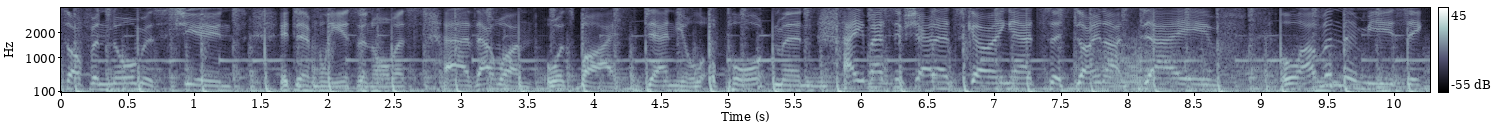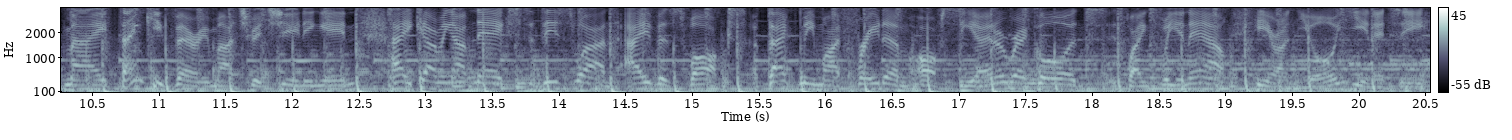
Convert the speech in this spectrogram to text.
Off enormous tunes. It definitely is enormous. Uh, that one was by Daniel Portman. Hey, massive shout outs going out to Donut Dave. Loving the music, mate. Thank you very much for tuning in. Hey, coming up next, this one, Avis Vox, Back Me My Freedom off Siona Records, is playing for you now here on Your Unity.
